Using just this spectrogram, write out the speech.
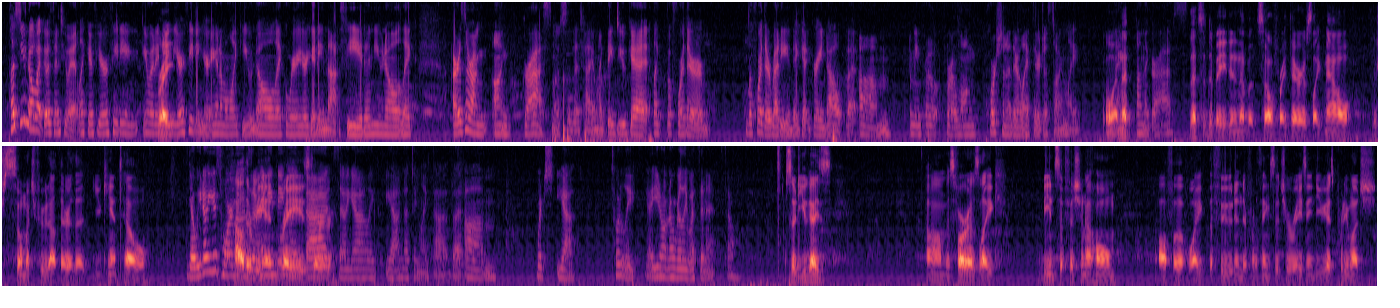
Plus, you know what goes into it. Like if you're feeding, you know what I Right. mean. You're feeding your animal, like you know, like where you're getting that feed, and you know, like ours are on on grass most of the time. Like they do get like before they're before they're ready, they get grained out. But um, I mean, for for a long portion of their life, they're just on like Oh, on and the- that on the grass. that's a debate in and of itself right there is like now there's so much food out there that you can't tell Yeah, we don't use hormones they're or being anything raised like that. or- So yeah, like yeah, nothing like that. But um, which yeah, totally. Yeah, you don't know really what's in it. So so do you guys um, as far as like being sufficient at home off of like the food and different things that you're raising do you guys pretty much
